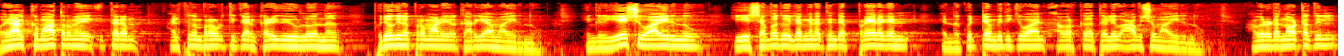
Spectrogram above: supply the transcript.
ഒരാൾക്ക് മാത്രമേ ഇത്തരം അത്ഭുതം പ്രവർത്തിക്കാൻ കഴിയുകയുള്ളൂ എന്ന് പുരോഹിത പ്രമാണികൾക്ക് അറിയാമായിരുന്നു. എങ്കിൽ യേശു ആയിരുന്നു ഈ ശബദ ലംഘനത്തിന്റെ പ്രേരകൻ എന്ന് കുറ്റം വിധിക്കുവാൻ അവർക്ക് തെളിവ് ആവശ്യമായിരുന്നു. അവരുടെ നോട്ടത്തിൽ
